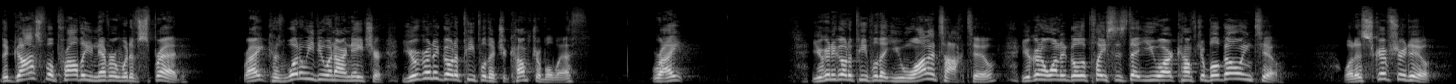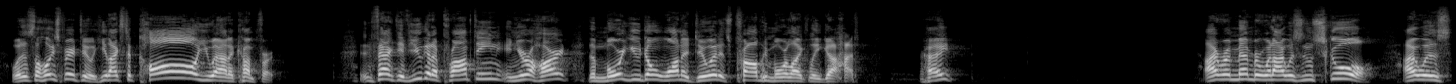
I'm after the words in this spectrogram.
the gospel probably never would have spread, right? Because what do we do in our nature? You're going to go to people that you're comfortable with, right? You're going to go to people that you want to talk to. You're going to want to go to places that you are comfortable going to. What does Scripture do? What does the Holy Spirit do? He likes to call you out of comfort. In fact, if you get a prompting in your heart, the more you don't want to do it, it's probably more likely God, right? I remember when I was in school, I was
